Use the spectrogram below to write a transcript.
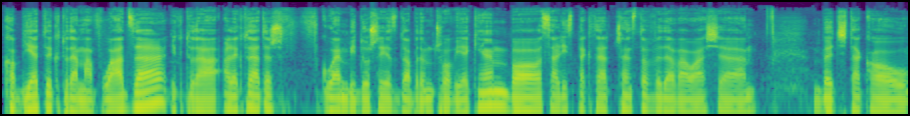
kobiety, która ma władzę, i która, ale która też w głębi duszy jest dobrym człowiekiem, bo Sally Spectra często wydawała się być taką,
